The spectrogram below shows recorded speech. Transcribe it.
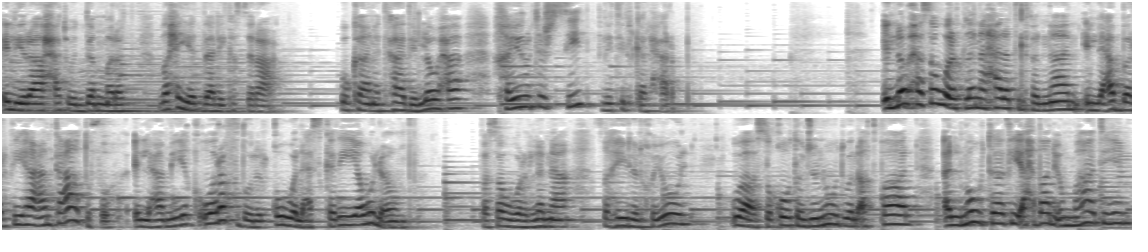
اللي راحت وتدمرت ضحية ذلك الصراع. وكانت هذه اللوحة خير تجسيد لتلك الحرب. اللوحة صورت لنا حالة الفنان اللي عبر فيها عن تعاطفه العميق ورفضه للقوة العسكرية والعنف. فصور لنا صهيل الخيول وسقوط الجنود والأطفال الموتى في أحضان أمهاتهم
